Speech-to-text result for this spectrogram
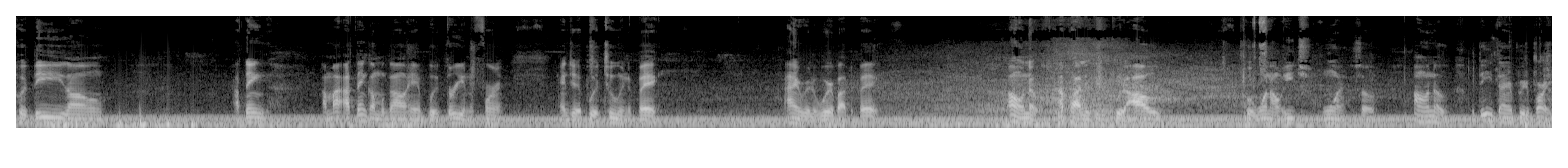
put these on. I think I might. I think I'm gonna go ahead and put three in the front and just put two in the back. I ain't really worried about the back. I don't know. I probably put all, put one on each one. So I don't know. But these things pretty bright.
